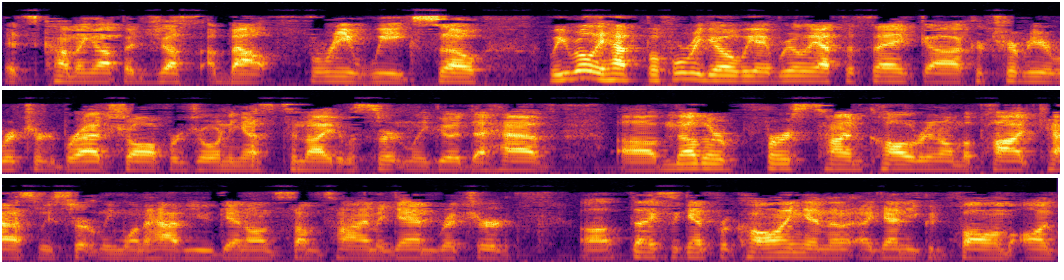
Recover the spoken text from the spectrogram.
It's coming up in just about three weeks. So we really have, before we go, we really have to thank uh, contributor Richard Bradshaw for joining us tonight. It was certainly good to have uh, another first-time caller in on the podcast. We certainly want to have you again on sometime. Again, Richard, uh, thanks again for calling, and uh, again, you can follow him on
